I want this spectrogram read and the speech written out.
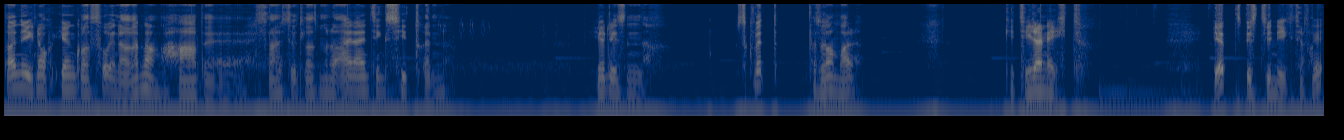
Wenn ich noch irgendwas so in Erinnerung habe. Das heißt, jetzt lassen wir nur einen einzigen Seed drin. Hier diesen Squid. Versuchen wir mal. Geht wieder nicht. Jetzt ist die nächste Frage.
